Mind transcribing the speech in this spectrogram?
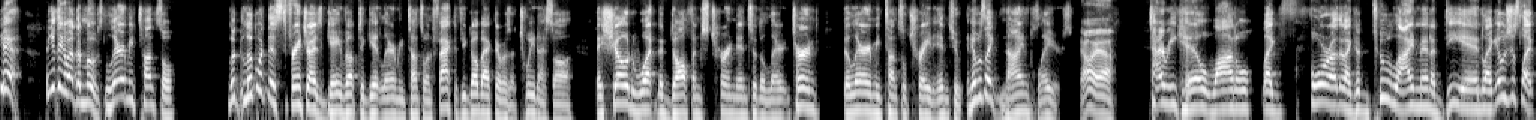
Yeah, when you think about the moves, Laremy Tunsil Look, look what this franchise gave up to get Laremy Tunsil. In fact, if you go back, there was a tweet I saw. They showed what the Dolphins turned into the Larry turned the Laremy Tunsil trade into, and it was like nine players. Oh yeah, Tyreek Hill, Waddle, like four other, like two linemen, a D end. Like it was just like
